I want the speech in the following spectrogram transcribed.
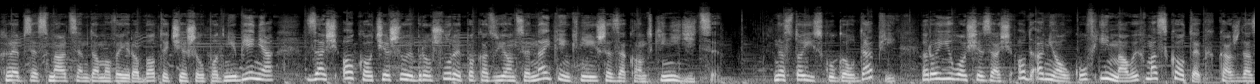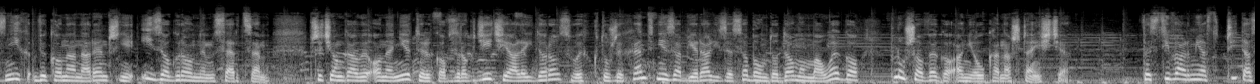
Chleb ze smalcem domowej roboty cieszył podniebienia, zaś oko cieszyły broszury pokazujące najpiękniejsze zakątki Nidzicy. Na stoisku Gołdapi roiło się zaś od aniołków i małych maskotek, każda z nich wykonana ręcznie i z ogromnym sercem. Przyciągały one nie tylko wzrok dzieci, ale i dorosłych, którzy chętnie zabierali ze sobą do domu małego, pluszowego aniołka na szczęście. Festiwal Miast Cheetah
